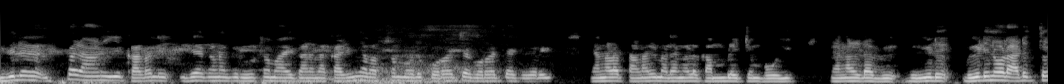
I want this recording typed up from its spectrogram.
ഇതിൽ ഇപ്പോഴാണ് ഈ കടൽ ഇതേ കണക്ക് രൂക്ഷമായി കാണുന്നത്. കഴിഞ്ഞ വർഷം മുതൽ കുറേശ്ശെ കുറേശ്ശെ കയറി ഞങ്ങളെ തണൽ മരങ്ങൾ കംപ്ലീറ്റും പോയി. ഞങ്ങളുടെ വീട് വീടിനോടടുത്ത്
